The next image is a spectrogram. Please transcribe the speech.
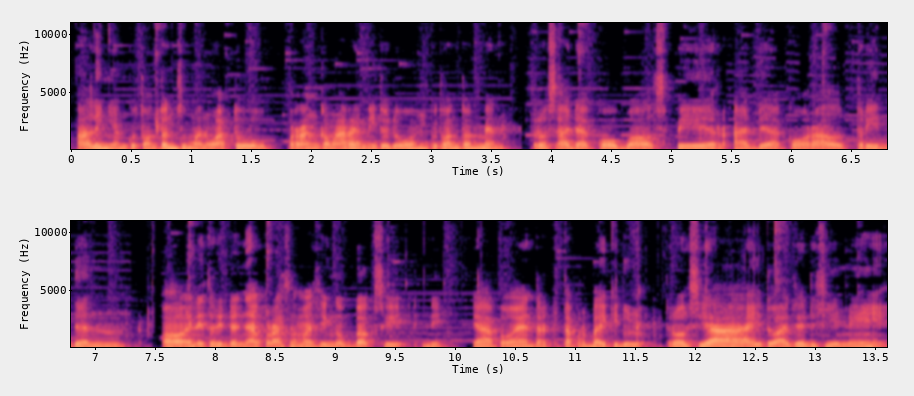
Paling yang ku tonton cuma waktu perang kemarin itu doang yang ku tonton men. Terus ada Cobalt Spear, ada Coral Trident, Oh, ini tridentnya aku rasa masih ngebug sih. Ini ya pokoknya ntar kita perbaiki dulu. Terus ya itu aja di sini.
